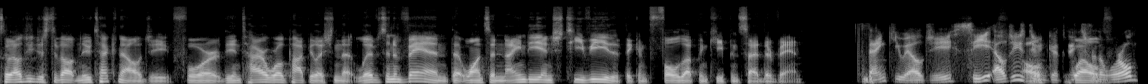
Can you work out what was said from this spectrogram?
so LG just developed new technology for the entire world population that lives in a van that wants a 90 inch TV that they can fold up and keep inside their van. Thank you, LG. See, LG's All doing good things for the world.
